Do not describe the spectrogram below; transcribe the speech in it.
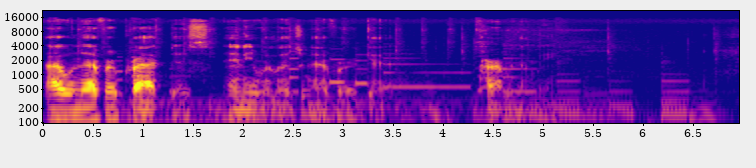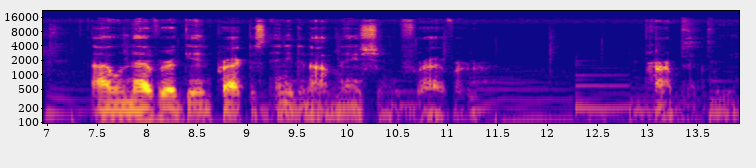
I will never practice any religion ever again, permanently. I will never again practice any denomination forever, permanently.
